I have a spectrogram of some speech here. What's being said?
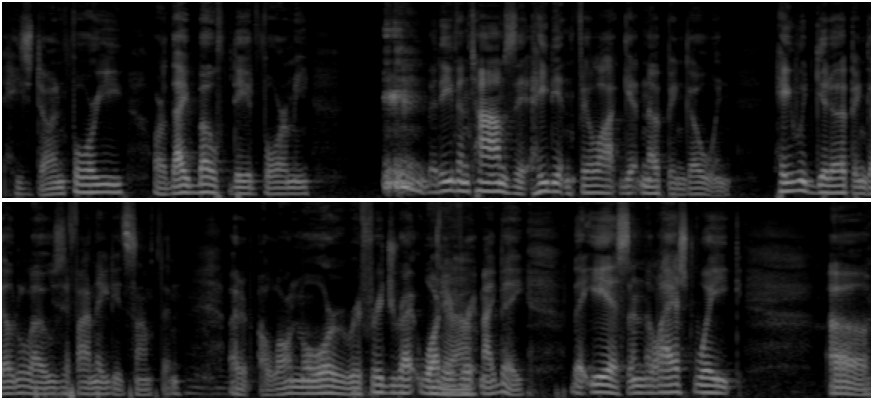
he's done for you or they both did for me. But even times that he didn't feel like getting up and going he would get up and go to Lowe's if I needed something a, a lawnmower a refrigerator whatever Yeah. it may be. But yes in the last week uh,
